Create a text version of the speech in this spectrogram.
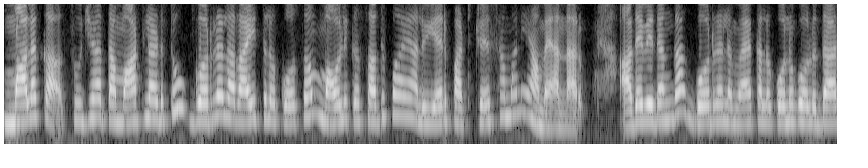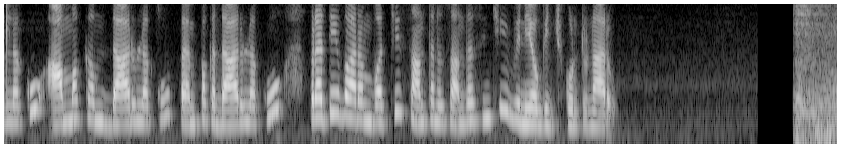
Malaka Sujatha మాట్లాడుతూ గొర్రెల రైతుల కోసం మౌలిక సదుపాయాలు ఏర్పాటు చేశామని ఆమె అన్నారు. అదేవిధంగా గొర్రెల మేకల కొనుగోలుదారులకు అమ్మకందారులకు పెంపకదారులకు ప్రతి వారం వచ్చి సంతను సందర్శించి వినియోగించుకుంటున్నారు.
